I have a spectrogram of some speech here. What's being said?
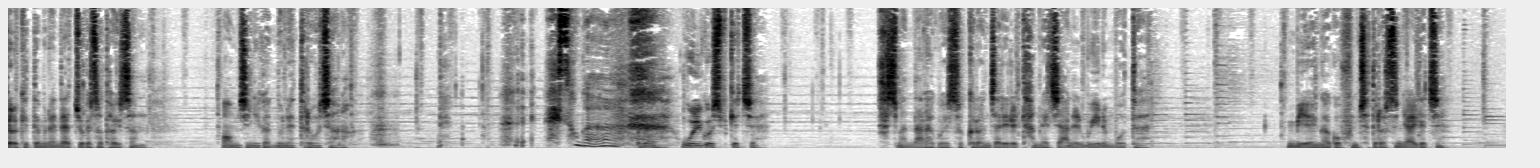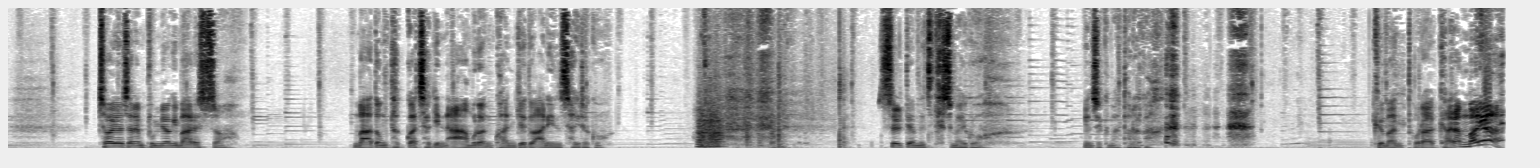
그렇기 때문에 내 쪽에서 더 이상 엄진이가 눈에 들어오지 않아. 혜성아. 그래, 울고 싶겠지. 하지만 나라고 해서 그런 자리를 탐내지 않을 우위는 못돼. 미행하고 훔쳐들었으니 알겠지? 저 여자는 분명히 말했어. 마동탁과 자긴 아무런 관계도 아닌 사이라고. 쓸데없는 짓 하지 말고 이제 그만 돌아가. 그만 돌아가란 말이야!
